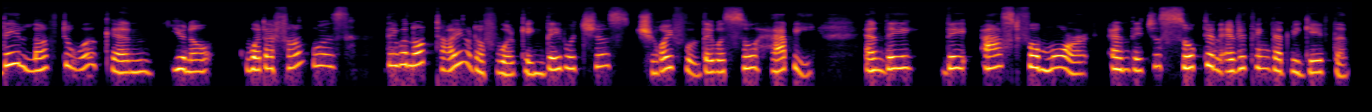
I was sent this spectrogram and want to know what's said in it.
they love to work. And, you know, what I found was they were not tired of working. They were just joyful. They were so happy. And they they asked for more and they just soaked in everything that we gave them.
